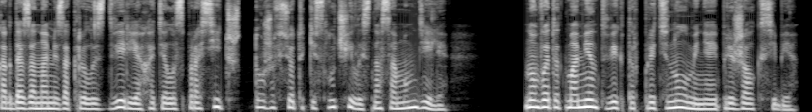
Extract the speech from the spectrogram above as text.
Когда за нами закрылась дверь, я хотела спросить, что же все таки случилось на самом деле. Но в этот момент Виктор притянул меня и прижал к себе.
